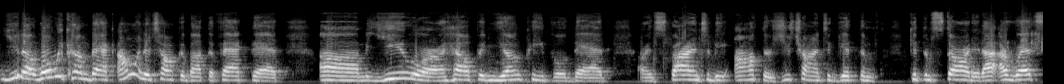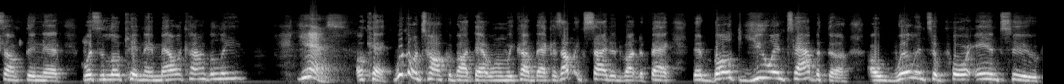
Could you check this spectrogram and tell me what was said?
you know, when we come back, I want to talk about the fact that um, you are helping young people that are inspiring to be authors. You're trying to get them get them started. I, I read something that was a little kid named Malachi, I believe. Yes. Okay, we're going to talk about that when we come back because I'm excited about the fact that both you and Tabitha are willing to pour into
